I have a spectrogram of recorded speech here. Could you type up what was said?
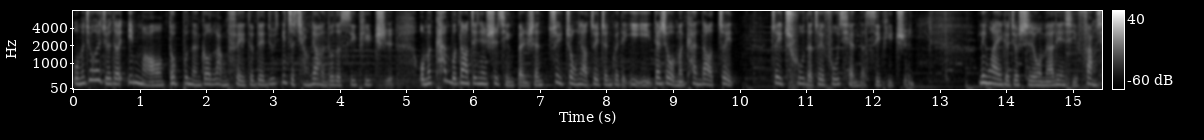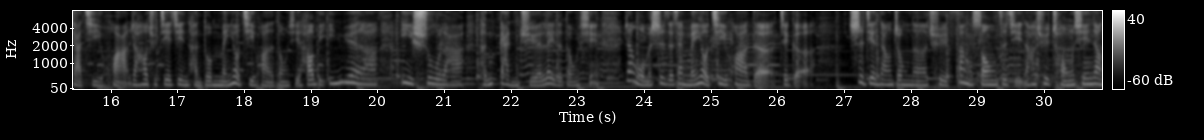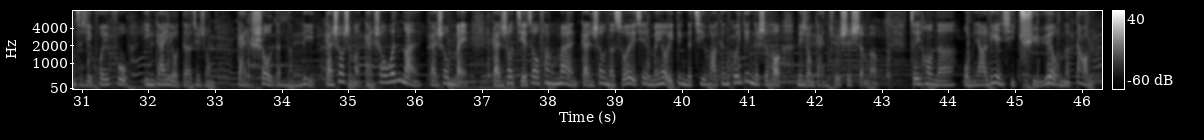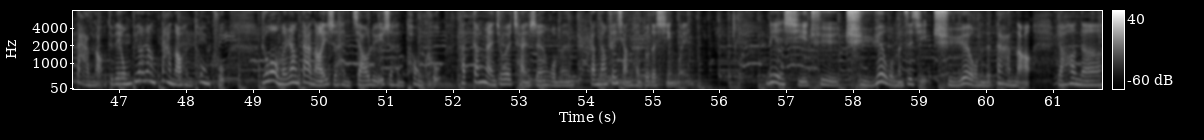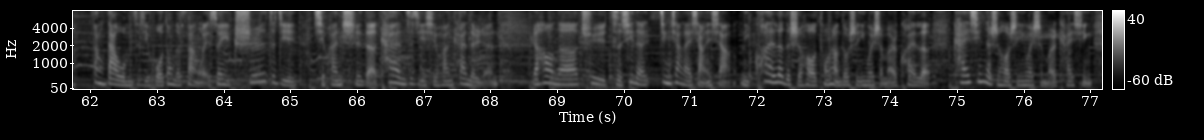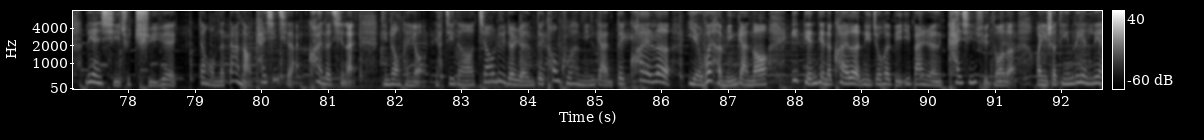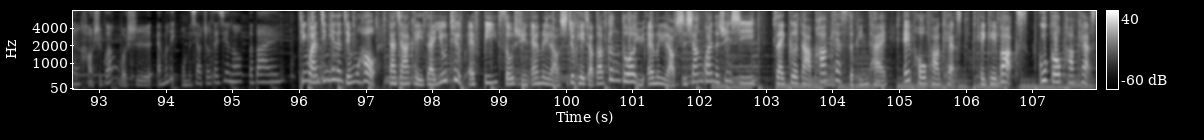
我们就会觉得一毛都不能够浪费，对不对？就一直强调很多的 CP 值，我们看不到这件事情本身最重要、最珍贵的意义，但是我们看到最最初的、最肤浅的 CP 值。另外一个就是我们要练习放下计划，然后去接近很多没有计划的东西，好比音乐啊、艺术啦、很感觉类的东西，让我们试着在没有计划的这个事件当中呢，去放松自己，然后去重新让自己恢复应该有的这种感受的能力。感受什么？感受温暖，感受美，感受节奏放慢，感受呢，所有一切没有一定的计划跟规定的时候，那种感觉是什么？最后呢，我们要练习取悦我们的大大脑，对不对？我们不要让大脑很痛苦。如果我们让大脑一直很焦虑，一直很痛苦，它当然就会产生我们刚刚分享的很多的行为。练习去取悦我们自己，取悦我们的大脑，然后呢，放大我们自己活动的范围。所以吃自己喜欢吃的，看自己喜欢看的人。然后呢，去仔细的静下来想一想，你快乐的时候通常都是因为什么而快乐？开心的时候是因为什么而开心？练习去取悦。让我们的大脑开心起来，快乐起来。听众朋友要记得哦，焦虑的人对痛苦很敏感，对快乐也会很敏感哦。一点点的快乐，你就会比一般人开心许多了。欢迎收听《恋恋好时光》，我是 Emily，我们下周再见喽，拜拜。听完今天的节目后，大家可以在 YouTube、FB 搜寻 Emily 老师，就可以找到更多与 Emily 老师相关的讯息。在各大 Podcast 的平台，Apple Podcast、KKBox、Google Podcast、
